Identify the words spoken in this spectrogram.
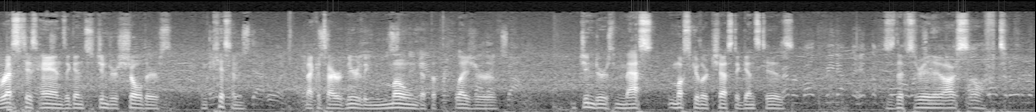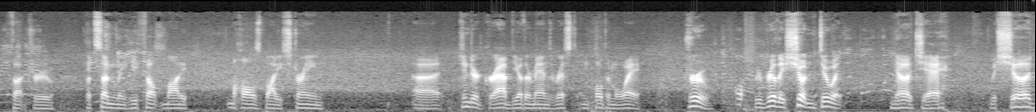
rest his hands against Jinder's shoulders, and kiss him. McIntyre nearly moaned at the pleasure of Jinder's mass muscular chest against his. His lips really are soft, thought Drew, but suddenly he felt Mahal's body strain. Uh, Jinder grabbed the other man's wrist and pulled him away. Drew, we really shouldn't do it. No, Jay, we should,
